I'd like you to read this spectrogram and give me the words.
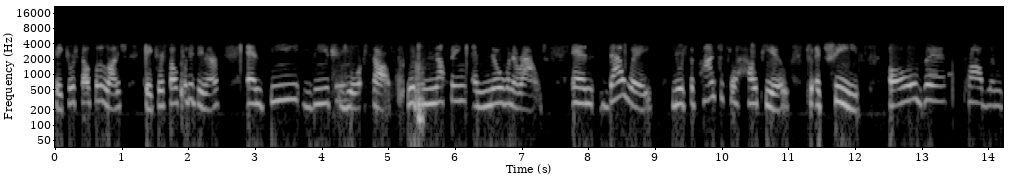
take yourself for the lunch, take yourself for the dinner, and be, be yourself with nothing and no one around. And that way, your subconscious will help you to achieve all the problems,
